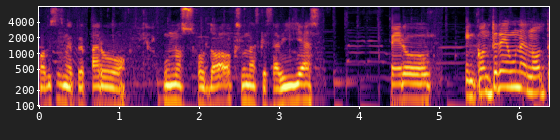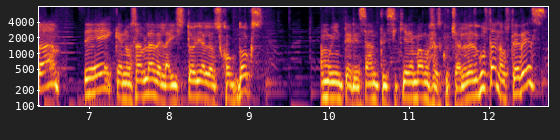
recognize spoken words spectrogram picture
o a veces me preparo unos hot dogs, unas quesadillas. Pero encontré una nota de que nos habla de la historia de los hot dogs. Está muy interesante. Si quieren vamos a escucharla. ¿Les gustan a ustedes?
